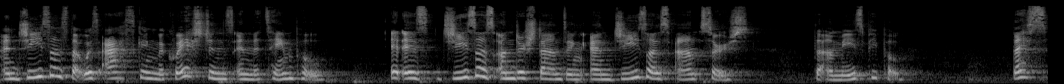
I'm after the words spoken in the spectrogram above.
and Jesus that was asking the questions in the temple, it is Jesus' understanding and Jesus' answers that amaze people. This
